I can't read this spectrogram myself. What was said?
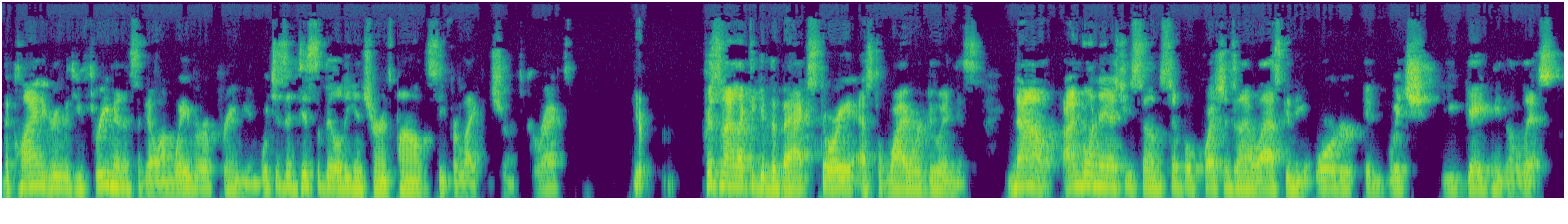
The client agreed with you three minutes ago on waiver of premium, which is a disability insurance policy for life insurance, correct? Yep. Chris and I like to give the backstory as to why we're doing this. Now, I'm going to ask you some simple questions and I will ask in the order in which you gave me the list.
